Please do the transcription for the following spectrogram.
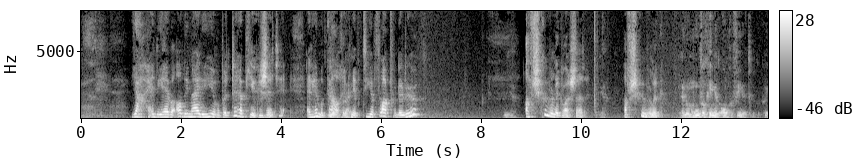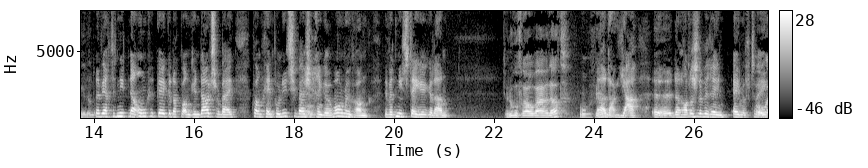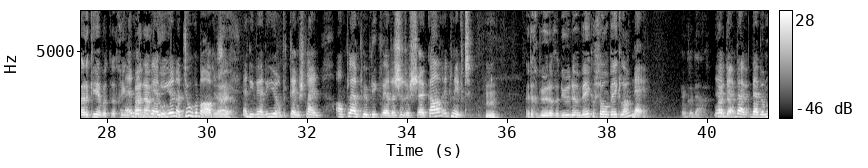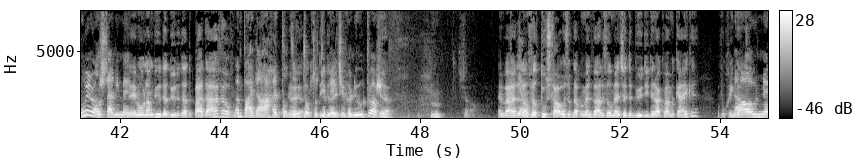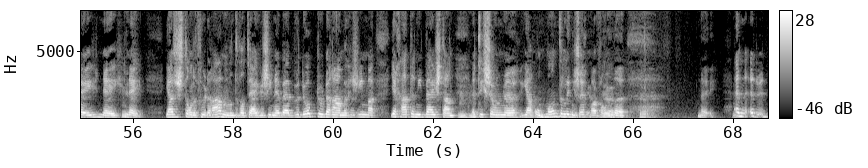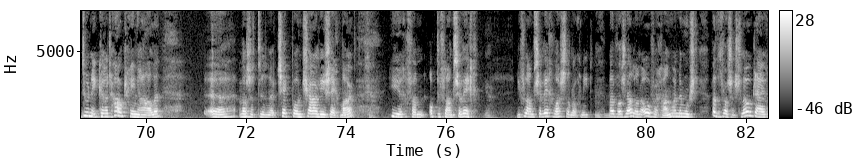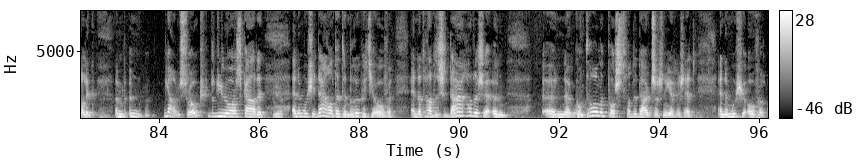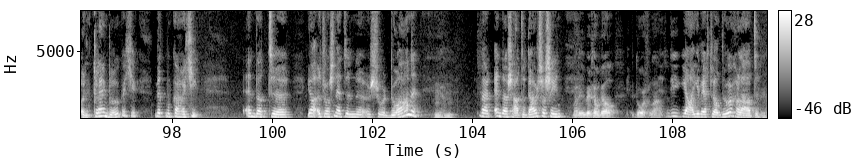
Ja, en die hebben al die meiden hier op het trapje gezet. En helemaal kaal geknipt. Hier vlak voor de deur. Ja. Afschuwelijk was dat. Ja. Afschuwelijk. En om hoeveel ging het ongeveer? Kun je dan... Daar werd er niet naar omgekeken, daar kwam geen Duitser bij, kwam geen politie bij, ze Oh. gingen gewoon hun gang. Er werd niets tegen gedaan. En hoeveel vrouwen waren dat ongeveer? Ja, nou ja, eh dan hadden ze er weer één, één of twee. oh, elke keer, want dat ging een en paar die dagen werden door. hier naartoe gebracht. Ja, ja. En die werden hier op het Theemsplein, en plein publiek, werden ze dus eh, kaal geknipt. Hm? En dat gebeurde gedurende een week of zo, een week lang? Nee, Enkele dagen. dagen. wij, wij bemoeien ons daar niet mee. Nee, maar hoe lang duurde dat? Duurde dat een paar dagen? Of... Een paar dagen tot, Ja, het- ja, tot, tot het een beetje geluwd was. Ja. Zo. En waren er Ja. dan veel toeschouwers op dat moment? Waren er veel mensen uit de buurt die ernaar kwamen kijken? Of hoe ging dat? Nou, nee, nee, Niet? nee. Ja, ze stonden voor de ramen, want wat wij gezien hebben, hebben we ook door de ramen gezien, maar je gaat er niet bij staan. Het is zo'n eh, ja, ontmanteling, zeg Ja. maar, van... Mhm. Ja. eh, Nee. En eh, toen ik het hout ging halen, eh, was het een eh, checkpoint Charlie, zeg maar, hier van, op de Vlaamse weg. Ja. Die Vlaamse weg was er nog niet, Mhm. maar het was wel een overgang, want, er moest, want het was een sloot eigenlijk. Een, een, ja, een sloot, die Lorenskade. Ja. En dan moest je daar altijd een bruggetje over. En dat hadden ze, daar hadden ze een, een controlepost van de Duitsers neergezet. En dan moest je over een klein bruggetje met mijn karretje. En dat, eh, ja, het was net een, eh, een soort douane. Waar, en daar zaten Duitsers in. Maar je werd dan wel doorgelaten. Die, ja, je werd wel doorgelaten. Ja,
